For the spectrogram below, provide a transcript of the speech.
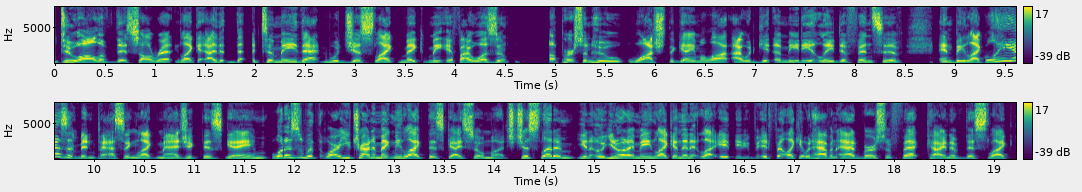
do all of this already. Like I, th- to me, that would just like make me if I wasn't a person who watched the game a lot, I would get immediately defensive and be like, "Well, he hasn't been passing like magic this game. What is it with? Why are you trying to make me like this guy so much? Just let him, you know, you know what I mean? Like, and then it like it, it, it felt like it would have an adverse effect, kind of this like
